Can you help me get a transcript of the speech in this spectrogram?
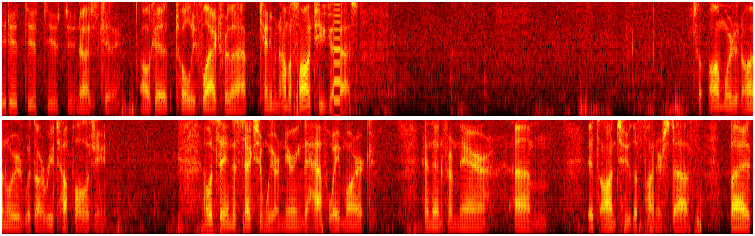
Do, do, do, do, do. No, just kidding. I'll get totally flagged for that. Can't even hum a song to you guys. So onward and onward with our retopology. I would say in this section we are nearing the halfway mark. And then from there, um, it's on to the funner stuff. But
